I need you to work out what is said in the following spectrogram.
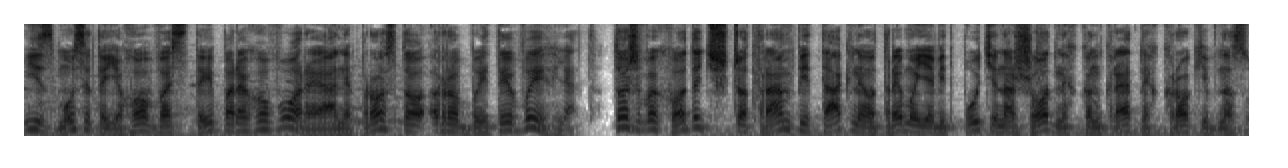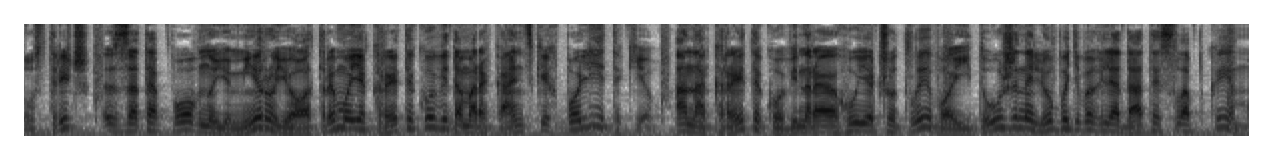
і змусити його вести переговори, а не просто робити вигляд. Тож виходить, що Трамп і так не отримує від Путіна жодних конкретних кроків назустріч, зате повною мірою отримує критику від американських політиків. А на критику він реагує чутливо і дуже не любить виглядати слабким.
